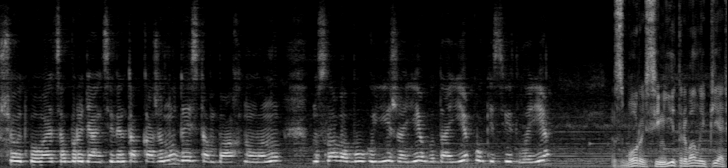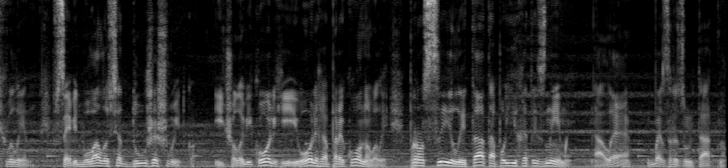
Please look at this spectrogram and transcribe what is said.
Що відбувається в Бородянці? Він так каже: ну десь там бахнуло. Ну, ну слава Богу, їжа є, вода є, поки світло є. Збори сім'ї тривали 5 хвилин. Все відбувалося дуже швидко. І чоловік Ольги, і Ольга переконували, просили тата поїхати з ними, але безрезультатно.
